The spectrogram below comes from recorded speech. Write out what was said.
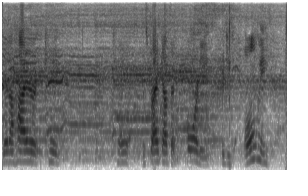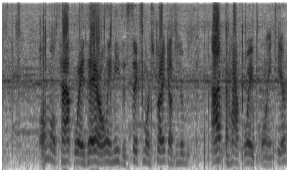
get a higher K the strikeouts at 40, which is only almost halfway there. Only needs a six more strikeouts to do at the halfway point here.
